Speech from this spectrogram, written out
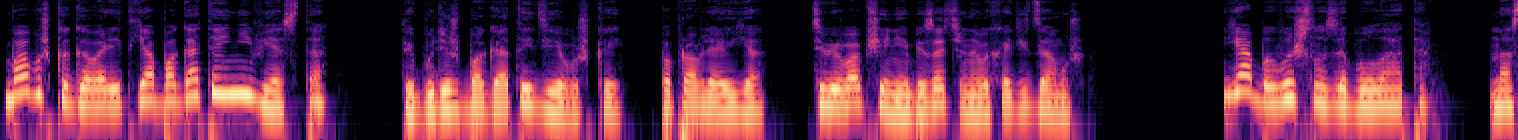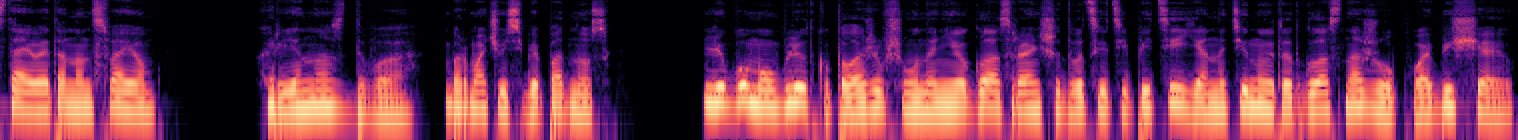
«Бабушка говорит, я богатая невеста». «Ты будешь богатой девушкой», — поправляю я. «Тебе вообще не обязательно выходить замуж». «Я бы вышла за Булата», — настаивает она на своем. «Хрена с два», — бормочу себе под нос. Любому ублюдку, положившему на нее глаз раньше двадцати пяти, я натяну этот глаз на жопу, обещаю.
